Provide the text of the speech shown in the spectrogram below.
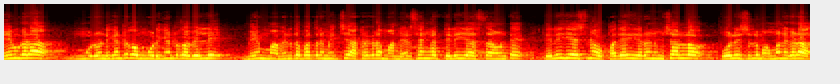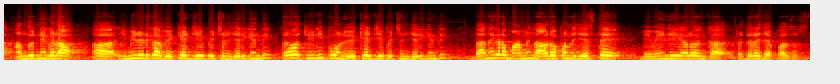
మేము కూడా రెండు గంటలకు మూడు గంటలకు వెళ్ళి మేము మా వినతపత్రం ఇచ్చి అక్కడ కూడా మా నిరసనగా తెలియజేస్తా ఉంటే తెలియజేసిన ఒక పదిహేను ఇరవై నిమిషాల్లో పోలీసులు మమ్మల్ని కూడా అందరినీ కూడా ఇమీడియట్గా వెకేట్ చేయించడం జరిగింది. తర్వాత టీడీపీ వెకేట్ చేయించడం జరిగింది. దాన్ని కూడా మా మీద ఆరోపణలు చేస్తే మేము ఏం చేయాలో ఇంకా పెద్దలే చెప్పాల్సి వస్తుంది.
